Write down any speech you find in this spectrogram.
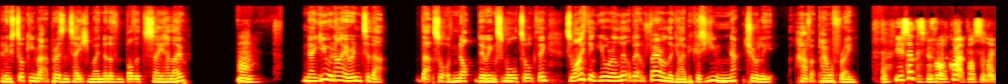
And he was talking about a presentation where none of them bothered to say hello. Mm. Now you and I are into that that sort of not doing small talk thing. So I think you're a little bit unfair on the guy because you naturally have a power frame. You said this before, quite possibly.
